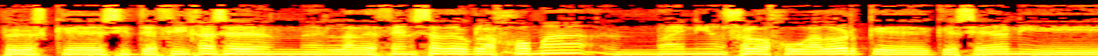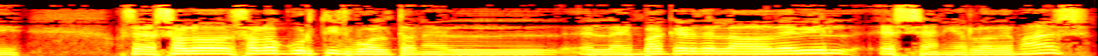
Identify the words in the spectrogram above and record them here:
pero es que si te fijas en, en, la defensa de Oklahoma no hay ni un solo jugador que, sea ni o sea, solo, solo Curtis Bolton, el, linebacker del lado débil, es senior. Lo demás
